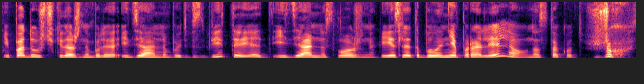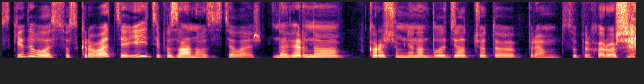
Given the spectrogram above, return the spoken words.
И подушечки должны были идеально быть взбиты и идеально сложены. И если это было не параллельно, параллельно у нас так вот жух, скидывалось все с кровати и типа заново застилаешь. Наверное, Короче, мне надо было делать что-то прям супер хорошее,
